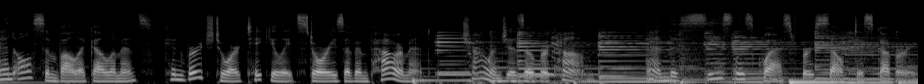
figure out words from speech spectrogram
and all symbolic elements converge to articulate stories of empowerment, challenges overcome, and the ceaseless quest for self-discovery.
